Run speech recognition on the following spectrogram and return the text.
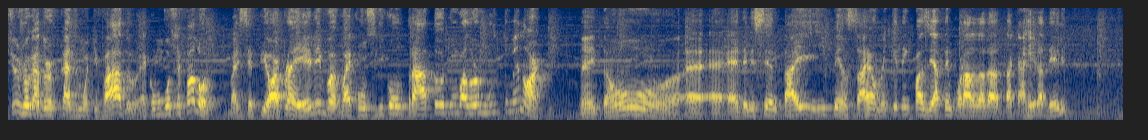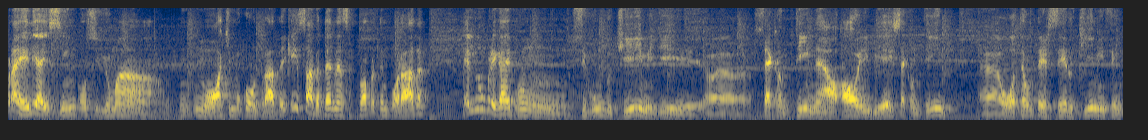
Se o jogador ficar desmotivado, é como você falou, vai ser pior para ele, vai conseguir contrato de um valor muito menor. Né? Então, é, é, é, dele sentar e, e, pensar realmente que ele tem que fazer a temporada da, da carreira dele para ele aí sim conseguir uma, um, um, ótimo contrato. E quem sabe até nessa própria temporada ele não brigar por um segundo time de uh, second team, né? All NBA second team, uh, ou até um terceiro time, enfim.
